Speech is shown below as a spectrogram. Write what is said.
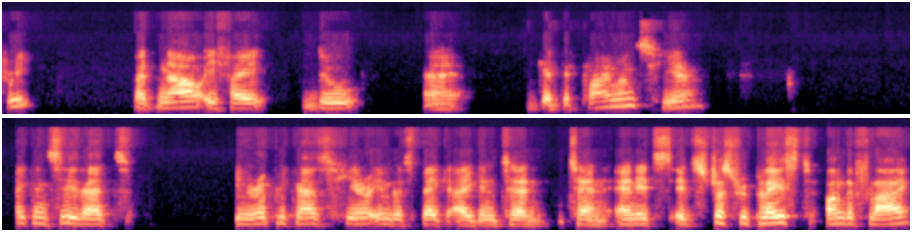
three. But now if I do uh, get deployments here, I can see that replicas here in the spec eigen 10, 10 and it's it's just replaced on the fly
